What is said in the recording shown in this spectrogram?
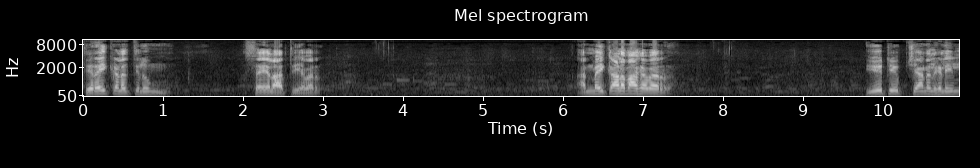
திரைக்களத்திலும் செயலாற்றியவர். அண்மை காலமாக அவர் யூடியூப் சேனல்களில்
